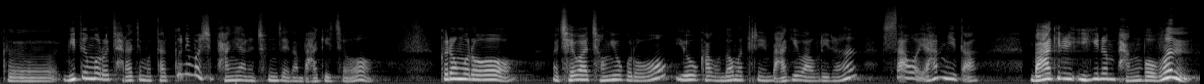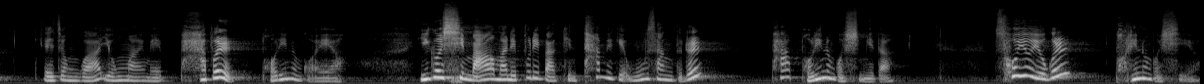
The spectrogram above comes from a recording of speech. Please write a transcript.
그 믿음으로 자라지 못할 끊임없이 방해하는 존재가 마귀죠. 그러므로 죄와 정욕으로 유혹하고 넘어뜨리는 마귀와 우리는 싸워야 합니다. 마귀를 이기는 방법은 애정과 욕망의 밥을 버리는 거예요. 이것이 마음 안에 뿌리 박힌 탐욕의 우상들을 파 버리는 것입니다. 소유욕을 버리는 것이에요.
